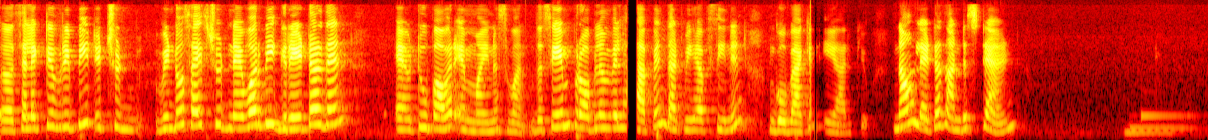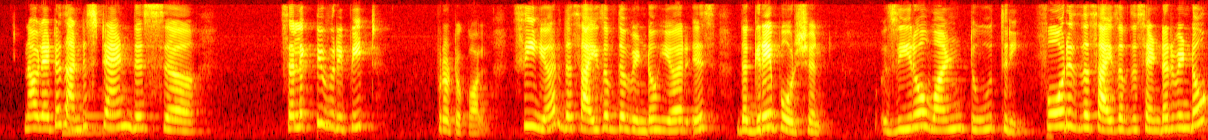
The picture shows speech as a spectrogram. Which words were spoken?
uh, selective repeat. It should window size should never be greater than uh, 2 power m minus 1 the same problem will happen that we have seen in go back N ARQ now let us understand now let us understand this uh, selective repeat protocol. See here the size of the window here is the gray portion 0, 1, 2, 3. 4 is the size of the sender window.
